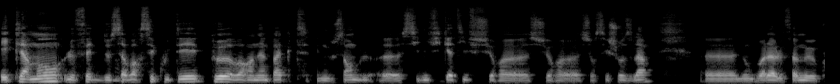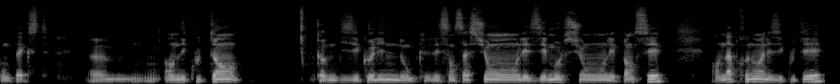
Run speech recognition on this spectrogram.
Et clairement, le fait de savoir s'écouter peut avoir un impact, il nous semble, significatif sur ces choses-là. donc voilà le fameux contexte. en écoutant comme disait Colline, donc les sensations, les émotions, les pensées, en apprenant à les écouter,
